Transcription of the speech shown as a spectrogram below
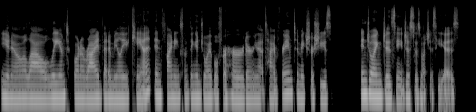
you know, allow Liam to go on a ride that Amelia can't and finding something enjoyable for her during that time frame to make sure she's enjoying Disney just as much as he is.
